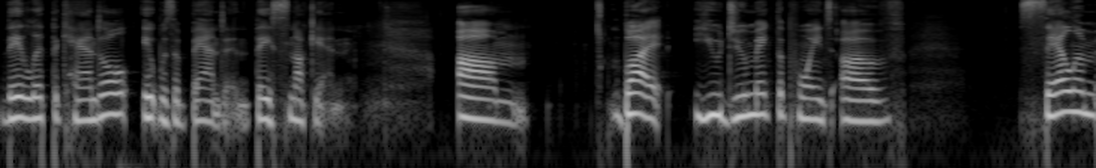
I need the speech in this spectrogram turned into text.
they lit the candle, it was abandoned. They snuck in. Um, but you do make the point of Salem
